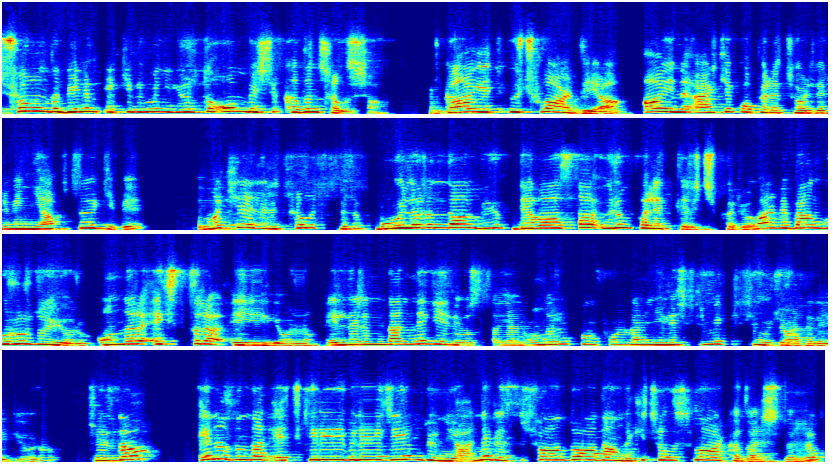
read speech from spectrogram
Şu anda benim ekibimin %15'i kadın çalışan gayet üç vardı ya aynı erkek operatörlerimin yaptığı gibi makineleri çalıştırıp boylarından büyük devasa ürün paletleri çıkarıyorlar ve ben gurur duyuyorum. Onlara ekstra eğiliyorum. Ellerimden ne geliyorsa yani onların konforlarını iyileştirmek için mücadele ediyorum. Keza en azından etkileyebileceğim dünya neresi? Şu an doğadandaki çalışma arkadaşlarım.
